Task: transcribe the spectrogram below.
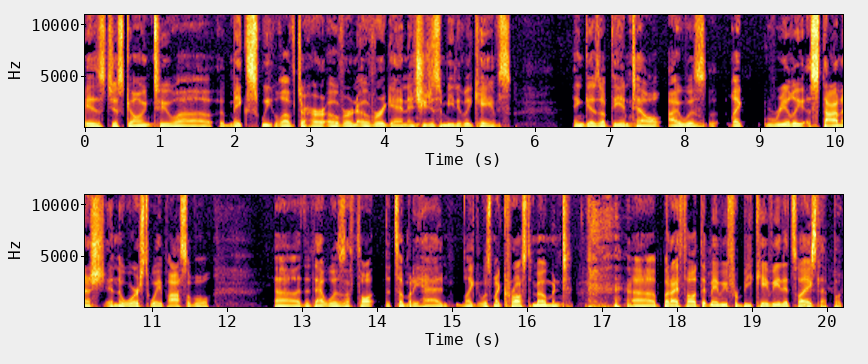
is just going to uh, make sweet love to her over and over again, and she just immediately caves and gives up the intel. I was like really astonished in the worst way possible uh, that that was a thought that somebody had. Like it was my crossed moment. uh, but I thought that maybe for BKV, that's like that book.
